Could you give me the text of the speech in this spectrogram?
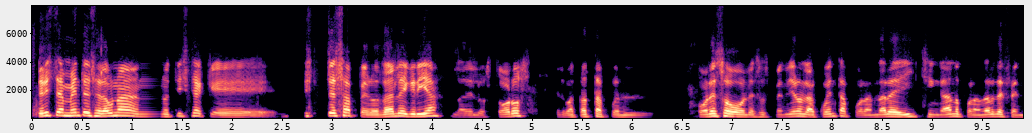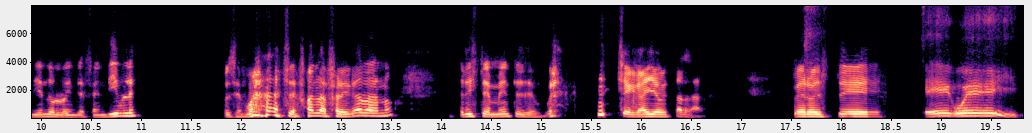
tristemente se da una noticia que tristeza, pero da alegría, la de los toros. El Batata, pues, por eso le suspendieron la cuenta, por andar ahí chingando, por andar defendiendo lo indefendible. Pues se fue, se fue a la fregada, ¿no? Tristemente se fue. Pinche gallo, a la- Pero este, Eh, güey.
